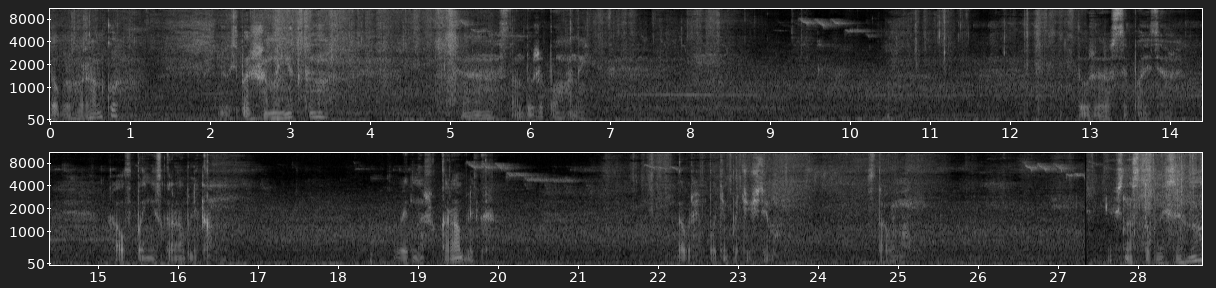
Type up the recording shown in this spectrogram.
Доброго ранку. І Ось перша монетка. Е, Стан дуже поганий. Дуже розсипається. Халф пенні з кораблика. Видно, що кораблик. Добре, потім почистимо. Ставимо. І Ось наступний сигнал.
